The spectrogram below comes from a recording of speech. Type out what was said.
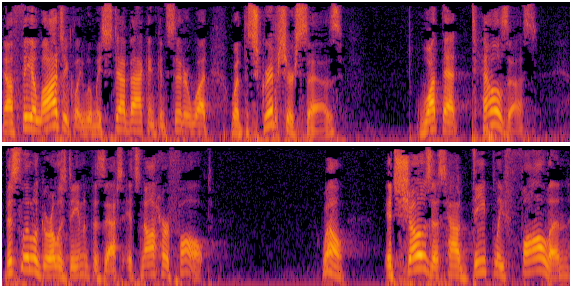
Now, theologically, when we step back and consider what, what the Scripture says, what that tells us, this little girl is demon possessed. It's not her fault. Well, it shows us how deeply fallen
